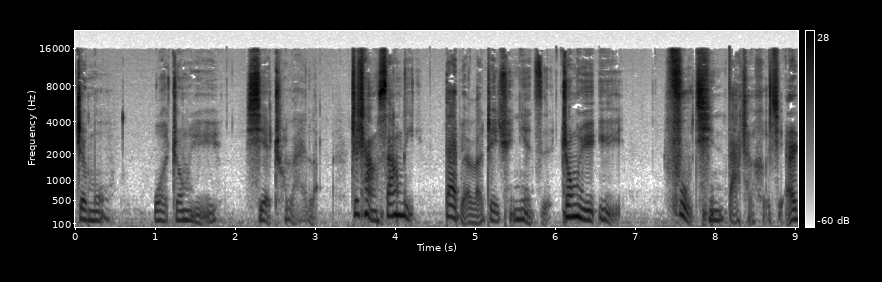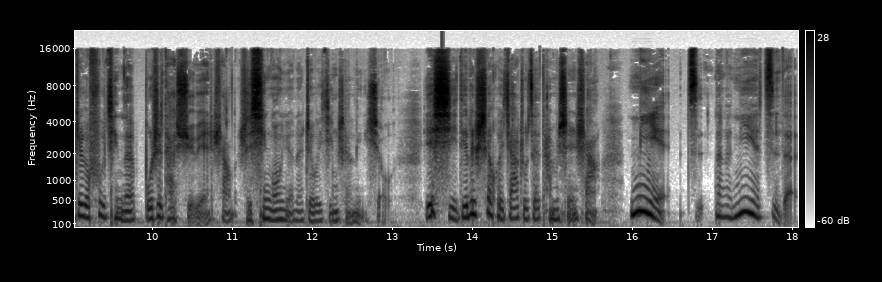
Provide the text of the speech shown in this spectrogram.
这幕我终于写出来了。这场丧礼代表了这群孽子终于与。”父亲达成和解，而这个父亲呢，不是他血缘上的，是新公园的这位精神领袖，也洗涤了社会家族在他们身上“孽子”那个“孽”字的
